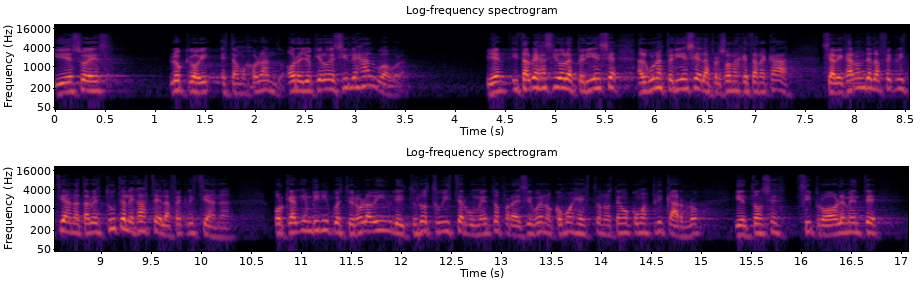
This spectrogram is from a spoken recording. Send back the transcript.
Y eso es lo que hoy estamos hablando. Ahora yo quiero decirles algo ahora. Bien, y tal vez ha sido la experiencia, alguna experiencia de las personas que están acá. Se alejaron de la fe cristiana, tal vez tú te alejaste de la fe cristiana porque alguien vino y cuestionó la Biblia y tú no tuviste argumentos para decir, bueno, ¿cómo es esto? No tengo cómo explicarlo. Y entonces, sí, probablemente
